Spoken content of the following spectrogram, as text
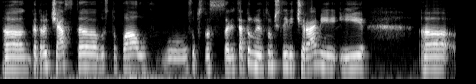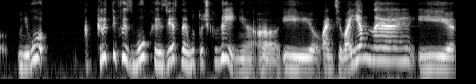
который часто выступал, собственно, с литературными, в том числе вечерами, и у него открытый Фейсбук и известная его точка зрения. А, и антивоенная, и,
